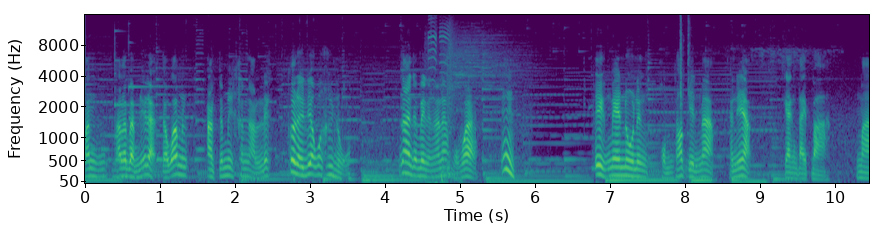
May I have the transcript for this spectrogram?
มันอะไรแบบนี้แหละ แต่ว่ามันอาจจะมีขนาดเล็ก ก็เลยเรียกว่าขี้หนู น่าจะเป็นอย่างนั้นนะผมว่า อืมอีกเมนูหนึ่งผมชอบกินมาก อันเนี้ยแกงไตปลา มา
